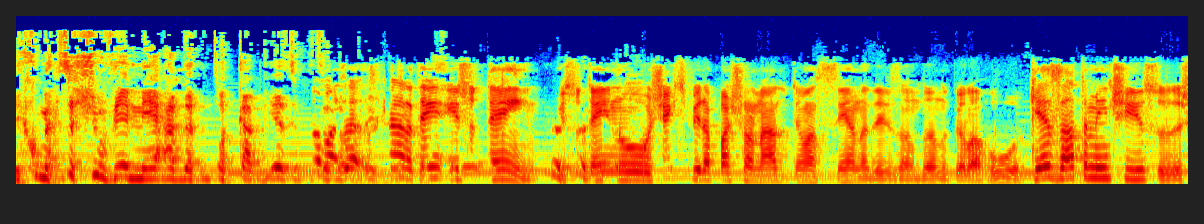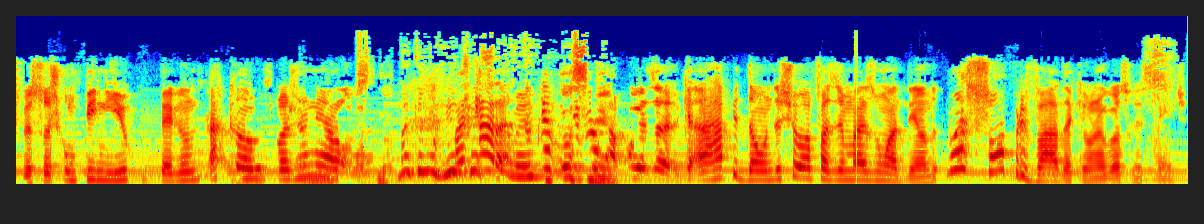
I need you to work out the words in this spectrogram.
e começa a chover merda na tua cabeça. Não, mas, é, cara, tem, isso tem. Isso tem no Shakespeare Apaixonado, tem uma cena deles andando pela rua, que é exatamente isso. As pessoas com pinico pegando e tacando pela janela. Mas que Mas, cara, eu quero assim, uma coisa, que- ah, rapidão, deixa eu fazer mais um adendo. Não é só a privada que é um negócio recente.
